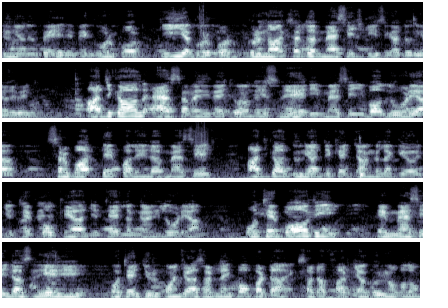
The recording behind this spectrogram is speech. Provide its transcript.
ਦੁਨੀਆ ਨੂੰ ਭੇਜਦੇ ਵੀ ਗੁਰਪੁਰਬ ਕੀ ਆ ਗੁਰਪੁਰਬ? ਗੁਰੂ ਨਾਨਕ ਸਾਹਿਬ ਦਾ ਮੈਸੇਜ ਕੀ ਸੀਗਾ ਦੁਨੀਆ ਦੇ ਵਿੱਚ? ਅੱਜ ਕੱਲ ਇਸ ਸਮੇਂ ਦੇ ਵਿੱਚ ਉਹਨਾਂ ਦੇ ਸਨੇਹ ਦੀ ਮੈਸੇਜ ਬਹੁਤ ਲੋੜ ਆ। ਸਰਬੱਤ ਦੇ ਭਲੇ ਦਾ ਮੈਸੇਜ ਅੱਜ ਕੱਲ ਦੁਨੀਆ ਦੇਖੇ ਜੰਗ ਲੱਗੇ ਹੋ ਜਿੱਥੇ ਭੁੱਖ ਆ, ਜਿੱਥੇ ਲੰਗਰ ਦੀ ਲੋੜ ਆ, ਉੱਥੇ ਬਹੁਤ ਹੀ ਇਹ ਮੈਸੇਜ ਦਾ ਸਨੇਹ ਜੀ, ਉੱਥੇ ਜ਼ਰੂਰ ਪਹੁੰਚਣਾ ਸਾਡੇ ਲਈ ਬਹੁਤ ਵੱਡਾ ਇੱਕ ਸਾਡਾ ਫਰਜ਼ ਆ ਗੁਰੂਆਂ ਵੱਲੋਂ।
